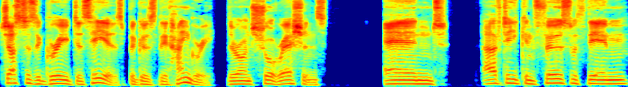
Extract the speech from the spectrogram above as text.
just as aggrieved as he is because they're hungry. They're on short rations. And after he confers with them,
